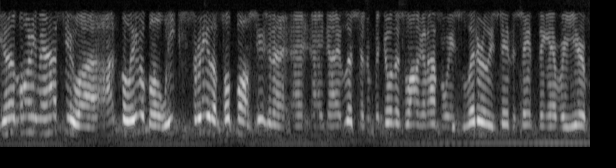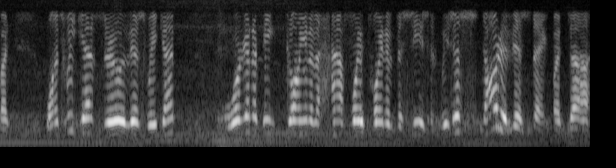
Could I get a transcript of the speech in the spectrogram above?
Good morning, Matthew. Uh, unbelievable. Week three of the football season. I, I, I, I listen. I've been doing this long enough, and we literally say the same thing every year. But once we get through this weekend, we're going to be going into the halfway point of the season. We just started this thing, but uh,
